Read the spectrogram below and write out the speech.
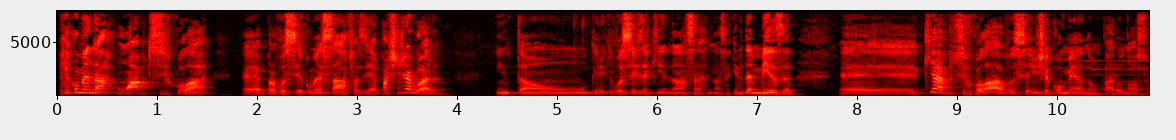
recomendar um hábito circular é, para você começar a fazer a partir de agora. Então, queria que vocês aqui da nossa, nossa querida mesa é, que hábito circular vocês recomendam para o nosso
